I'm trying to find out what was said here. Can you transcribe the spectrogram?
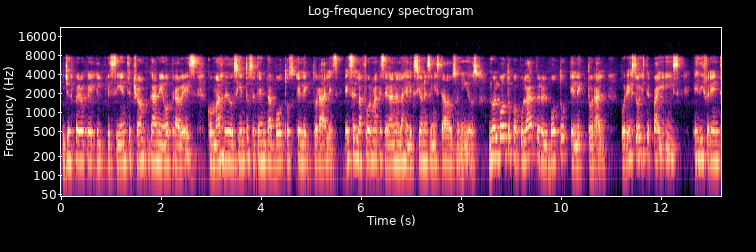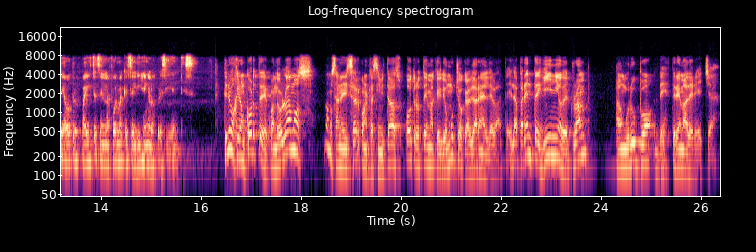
y yo espero que el presidente Trump gane otra vez con más de 270 votos electorales. Esa es la forma que se ganan las elecciones en Estados Unidos. No el voto popular, pero el voto electoral. Por eso este país es diferente a otros países en la forma que se eligen a los presidentes. Tenemos que ir a un corte. Cuando volvamos, Vamos a analizar con nuestras invitadas otro tema que dio mucho que hablar en el debate, el aparente guiño de Trump a un grupo de extrema derecha,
